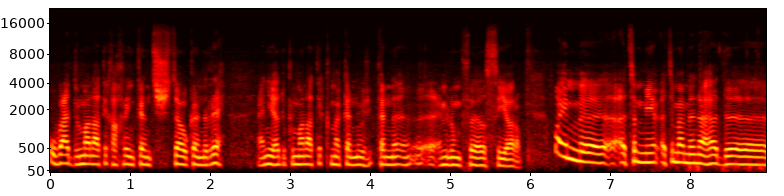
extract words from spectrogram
وبعد المناطق آخرين كانت الشتاء وكان الريح يعني هذوك المناطق ما كانوا كان عملهم في السيارة. المهم أتممنا هذا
